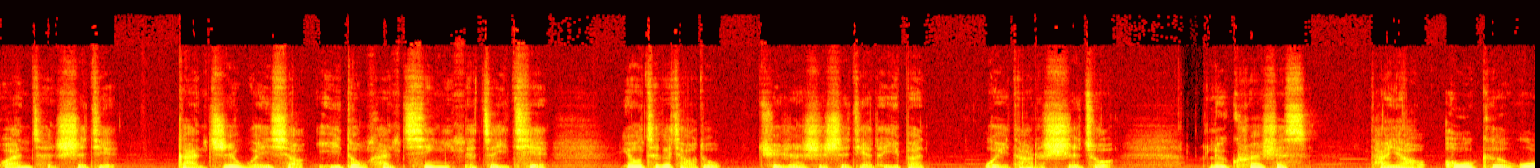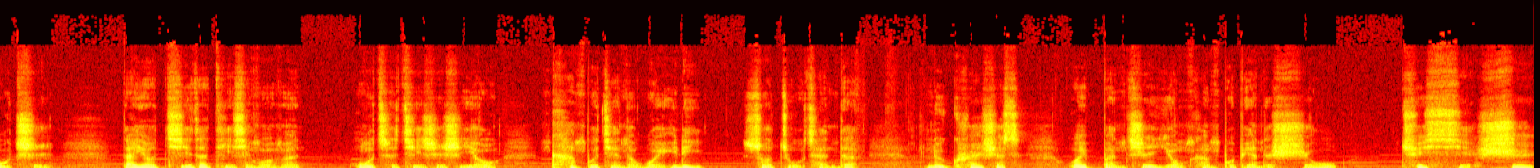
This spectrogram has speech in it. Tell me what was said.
完整世界、感知微小、移动和轻盈的这一切，用这个角度去认识世界的一本伟大的诗作。Lucretius 他要讴歌物质，但又急着提醒我们，物质其实是由看不见的微粒所组成的。Lucretius 为本质永恒不变的事物去写诗，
